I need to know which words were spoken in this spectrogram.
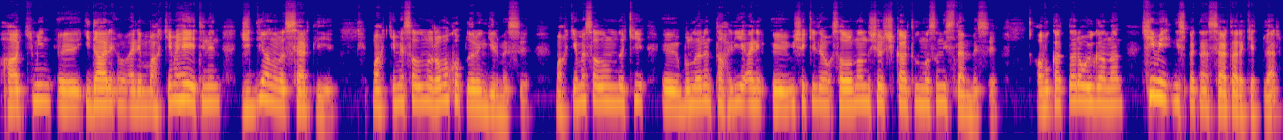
hakimin e, idare hani mahkeme heyetinin ciddi anlamda sertliği, mahkeme salonuna robokopların girmesi, mahkeme salonundaki e, bunların tahliye hani e, bir şekilde salondan dışarı çıkartılmasının istenmesi, avukatlara uygulanan kimi nispeten sert hareketler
